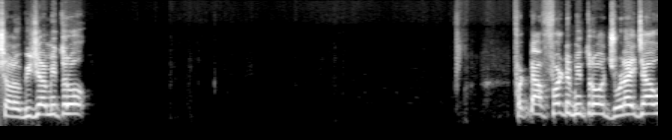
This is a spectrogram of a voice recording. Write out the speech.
ચાલો, બીજા મિત્રો. ફટાફટ મિત્રો જોડાઈ જાઓ.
